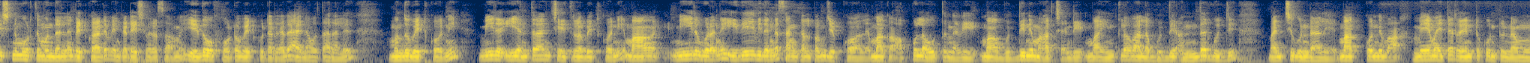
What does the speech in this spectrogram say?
విష్ణుమూర్తి ముందరనే పెట్టుకోవాలంటే వెంకటేశ్వర స్వామి ఏదో ఫోటో పెట్టుకుంటారు కదా ఆయన అవతారాలు. ముందు పెట్టుకొని మీరు ఈ యంత్రాన్ని చేతిలో పెట్టుకొని మా మీరు కూడా ఇదే విధంగా సంకల్పం చెప్పుకోవాలి. మాకు అప్పులు అవుతున్నవి మా బుద్ధిని మార్చండి. మా ఇంట్లో వాళ్ళ బుద్ధి అందరి బుద్ధి మంచిగా ఉండాలి. మాకు కొన్ని వా మేమైతే రెంట్కుంటున్నాము.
